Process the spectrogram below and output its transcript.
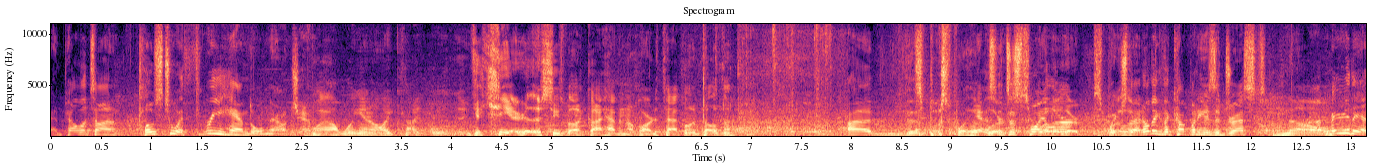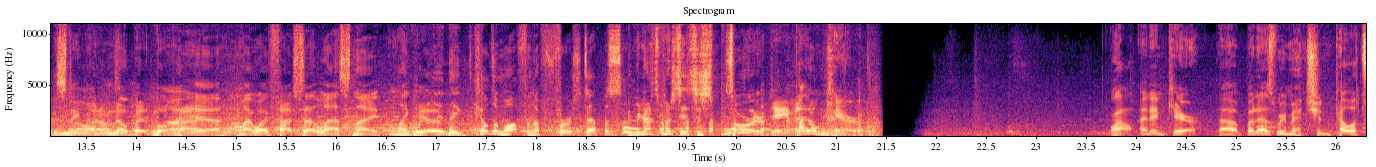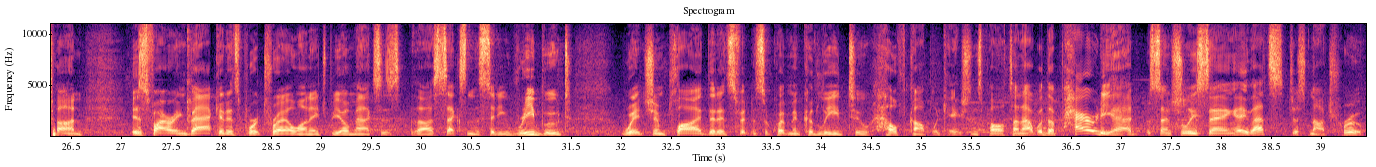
And Peloton close to a three handle now, Jim. Wow. Well, you know, like, I, you hear those things about like guy having a heart attack on a Peloton? The- Spoiler yes, alert. it's a spoiler, alert. Spoiler which I don't think the company has addressed. No. Uh, maybe they had a statement. No, I don't know. But look, Oh, I- yeah, my wife watched that last night. I'm like, really? Yeah. They killed him off in the first episode? You're not supposed to. It's a spoiler, Sorry, David. I don't care. Wow. I didn't care. Uh, but as we mentioned, Peloton is firing back at its portrayal on HBO Max's uh, Sex and the City reboot, which implied that its fitness equipment could lead to health complications. Peloton out with a parody ad, essentially saying, hey, that's just not true.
